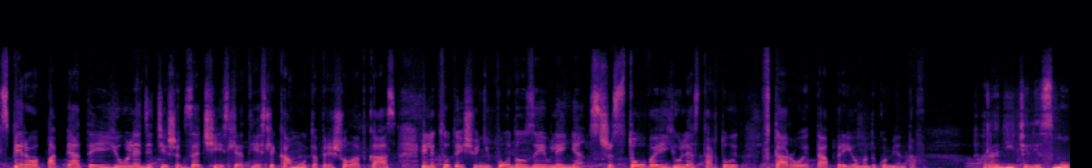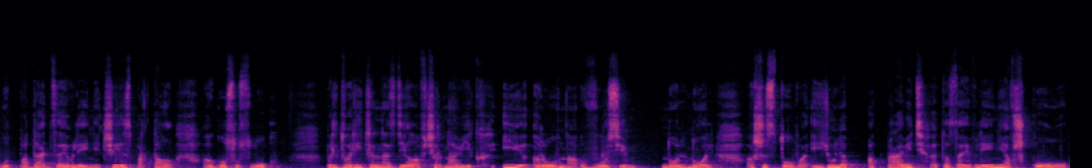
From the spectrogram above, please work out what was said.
С 1 по 5 июля детишек зачислят. Если кому-то пришел отказ или кто-то еще не подал заявление, с 6 июля стартует второй этап приема документов. Родители смогут подать заявление через портал госуслуг, предварительно сделав черновик, и ровно в 8.00 6 июля отправить это заявление в школу.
